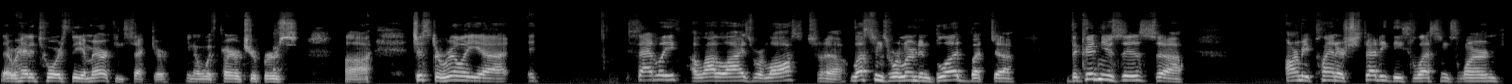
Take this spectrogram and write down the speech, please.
that were headed towards the American sector, you know, with paratroopers. Uh, just to really, uh, it, sadly, a lot of lives were lost. Lessons were learned in blood, but the good news is uh, Army planners studied these lessons learned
